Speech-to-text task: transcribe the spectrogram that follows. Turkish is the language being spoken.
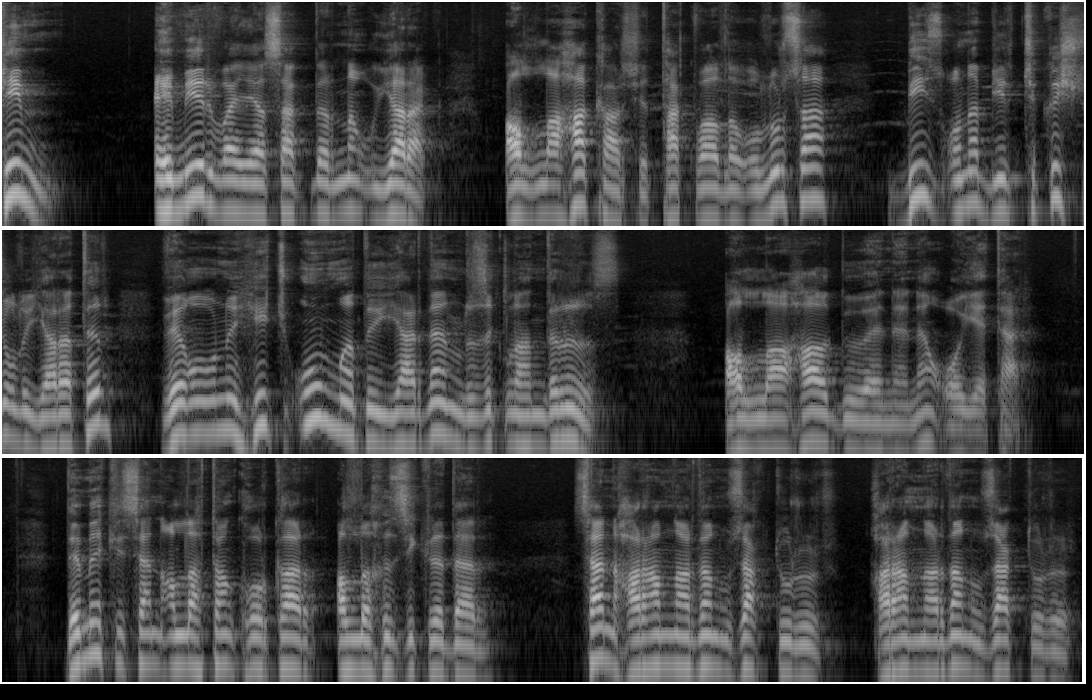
Kim emir ve yasaklarına uyarak Allah'a karşı takvalı olursa biz ona bir çıkış yolu yaratır ve onu hiç ummadığı yerden rızıklandırırız. Allah'a güvenene o yeter. Demek ki sen Allah'tan korkar, Allah'ı zikreder. Sen haramlardan uzak durur, haramlardan uzak durur.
